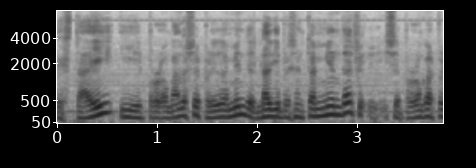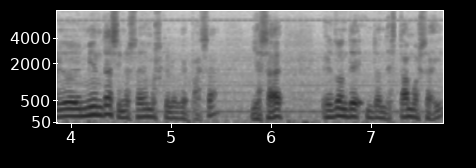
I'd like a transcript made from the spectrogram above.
está ahí y prolongándose el periodo de enmiendas. Nadie presenta enmiendas y se prolonga el periodo de enmiendas y no sabemos qué es lo que pasa. Y esa es donde, donde estamos ahí.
